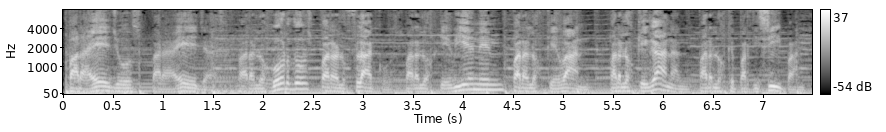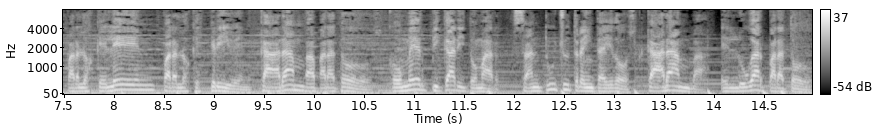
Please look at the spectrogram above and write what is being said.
Para ellos, para ellas, para los gordos, para los flacos, para los que vienen, para los que van, para los que ganan, para los que participan, para los que leen, para los que escriben. Caramba para todos. Comer, picar y tomar. Santuchu 32. Caramba, el lugar para todos.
